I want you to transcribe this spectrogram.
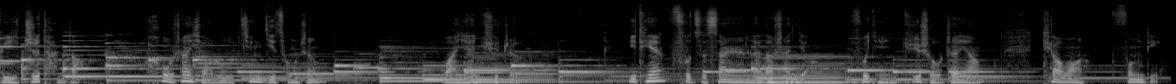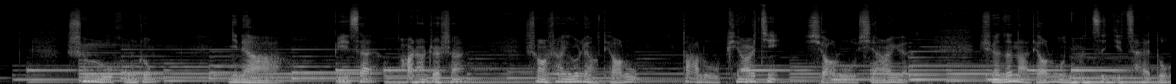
笔直坦荡；后山小路荆棘丛生，蜿蜒曲折。一天，父子三人来到山脚，父亲举手遮阳，眺望峰顶。声如洪钟，你俩比赛爬上这山。上山有两条路，大路偏而近，小路险而远。选择哪条路，你们自己猜度。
